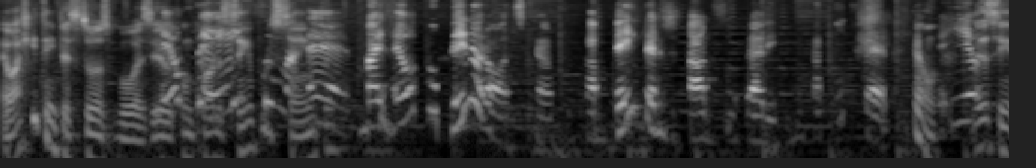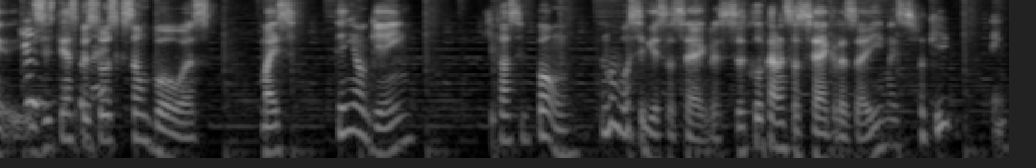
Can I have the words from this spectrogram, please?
Eu acho que tem pessoas boas, eu, eu concordo penso, 100%. É, mas eu tô bem neurótica, tá bem interditado esse lugarismo, tá tudo certo. Então, eu, mas assim, é existem isso, as pessoas né? que são boas, mas tem alguém que fala assim, bom, eu não vou seguir essas regras. Vocês colocaram essas regras aí, mas isso aqui... Sim.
